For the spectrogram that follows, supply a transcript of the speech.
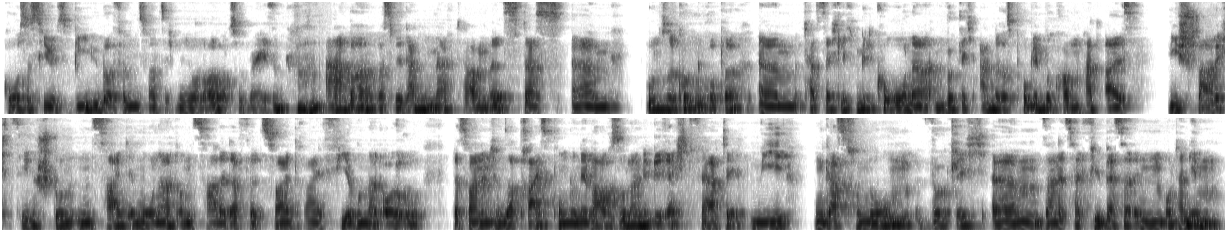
große Series B über 25 Millionen Euro zu raisen. Mhm. Aber was wir dann gemerkt haben, ist, dass ähm, unsere Kundengruppe ähm, tatsächlich mit Corona ein wirklich anderes Problem bekommen hat, als wie spare ich 10 Stunden Zeit im Monat und zahle dafür 2, 3, 400 Euro. Das war nämlich unser Preispunkt und der war auch so lange gerechtfertigt, wie ein Gastronom wirklich ähm, seine Zeit viel besser in ein Unternehmen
